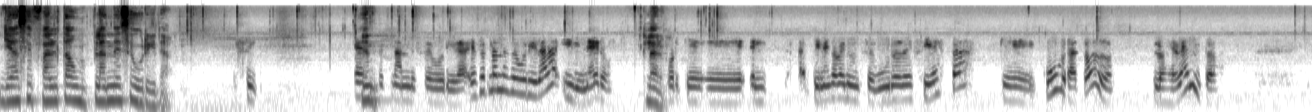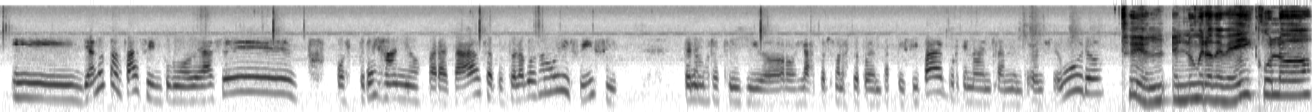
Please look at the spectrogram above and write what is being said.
ya hace falta un plan de seguridad ese plan de seguridad. Ese plan de seguridad y dinero. Claro. Porque eh, el, tiene que haber un seguro de fiestas que cubra todos los eventos. Y ya no es tan fácil, como de hace pues tres años para acá se ha puesto la cosa muy difícil. Tenemos restringidos las personas que pueden participar porque no entran dentro del seguro. Sí, el, número de vehículos,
